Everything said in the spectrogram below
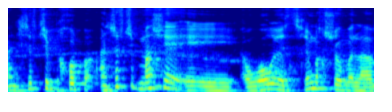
אני חושבת שבכל פעם, אני חושבת שמה שהווריורס צריכים לחשוב עליו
